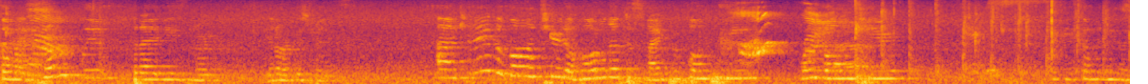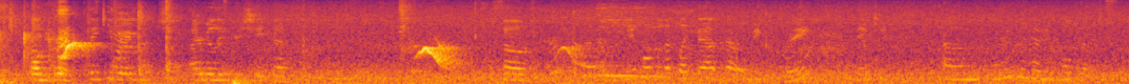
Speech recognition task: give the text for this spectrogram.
So my silver flute that I use in, or- in orchestras. Uh, can I have a volunteer to hold up this microphone for me? One volunteer. Maybe someone who's, oh great, thank you very much. I really appreciate that. So, if you hold it up like that, that would be great. Thank you. Um, I'm going to have you hold it up just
